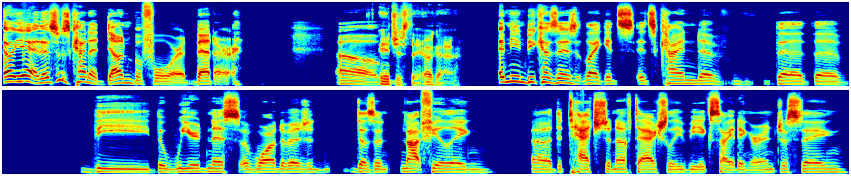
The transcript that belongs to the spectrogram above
oh yeah, this was kind of done before and better. Um, interesting. Okay. I mean, because there's like it's it's kind of the the the the weirdness of WandaVision doesn't not feeling uh, detached enough to actually be exciting or interesting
